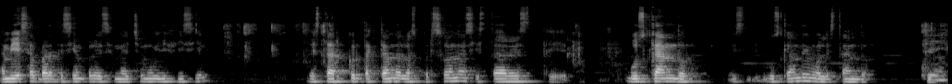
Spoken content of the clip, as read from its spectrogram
A mí esa parte siempre se me ha hecho muy difícil, de estar contactando a las personas y estar este, buscando, buscando y molestando. Sí.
